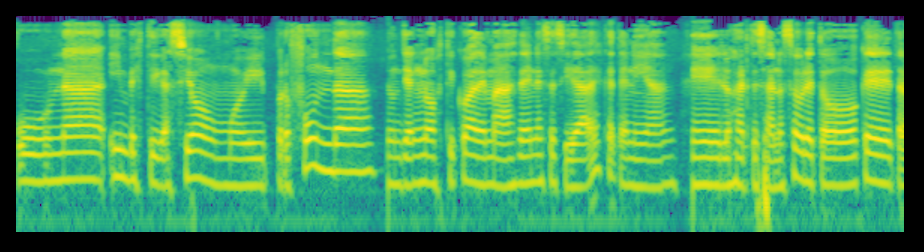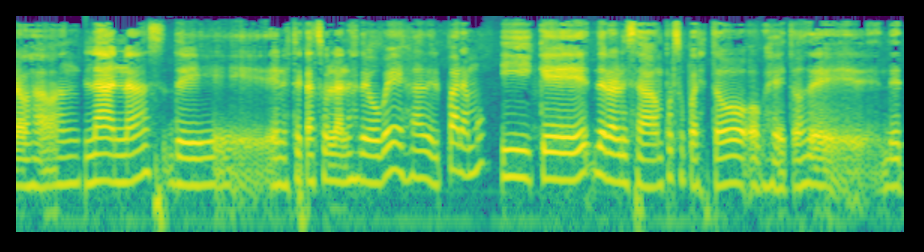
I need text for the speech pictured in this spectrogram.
una investigación muy profunda, un diagnóstico además de necesidades que tenían eh, los artesanos, sobre todo que trabajaban lanas de, en este caso lanas de oveja del páramo y que realizaban por supuesto objetos de,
